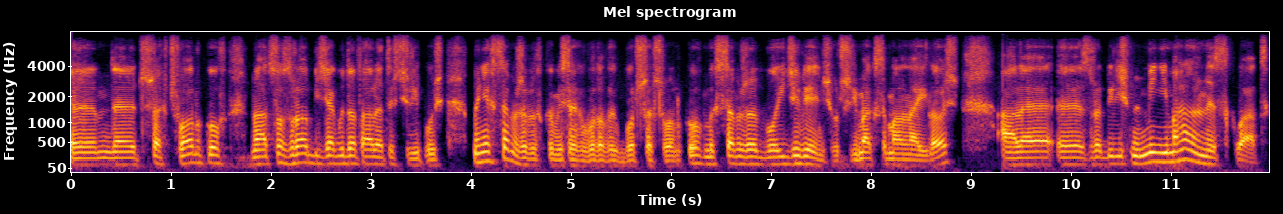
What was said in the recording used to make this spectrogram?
y, y, trzech członków. No a co zrobić, jakby do toalety chcieli pójść? My nie chcemy, żeby w komisjach obwodowych było trzech członków. My chcemy, żeby było i dziewięciu, czyli maksymalna ilość, ale zrobiliśmy minimalny skład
